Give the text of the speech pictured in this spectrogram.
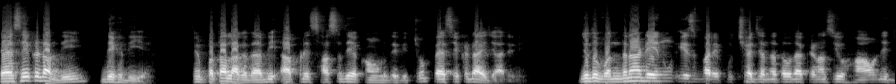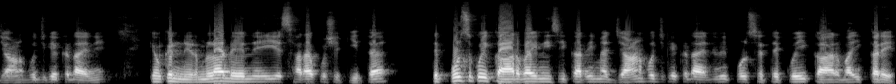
ਪੈਸੇ ਕਢਾਉਂਦੀ ਦਿਖਦੀ ਹੈ। ਇਹਨੂੰ ਪਤਾ ਲੱਗਦਾ ਵੀ ਆਪਣੇ ਸੱਸ ਦੇ ਅਕਾਊਂਟ ਦੇ ਵਿੱਚੋਂ ਪੈਸੇ ਕਢਾਏ ਜਾ ਰਹੇ ਨੇ। ਜਦੋਂ ਵੰਦਨਾ ਡੇ ਨੂੰ ਇਸ ਬਾਰੇ ਪੁੱਛਿਆ ਜਾਂਦਾ ਤਾਂ ਉਹਦਾ ਕਹਿਣਾ ਸੀ, ਉਹ ਹਾਂ, ਉਹਨੇ ਜਾਣਬੁੱਝ ਕੇ ਕਢਾਏ ਨੇ। ਕਿਉਂਕਿ ਨਿਰਮਲਾ ਡੇ ਨੇ ਇਹ ਸਾਰਾ ਕੁਝ ਕੀਤਾ ਤੇ ਪੁਲਿਸ ਕੋਈ ਕਾਰਵਾਈ ਨਹੀਂ ਸੀ ਕਰ ਰਹੀ। ਮੈਂ ਜਾਣਬੁੱਝ ਕੇ ਕਢਾਏ ਨੇ ਵੀ ਪੁਲਿਸ ਇੱਥੇ ਕੋਈ ਕਾਰਵਾਈ ਕਰੇ।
